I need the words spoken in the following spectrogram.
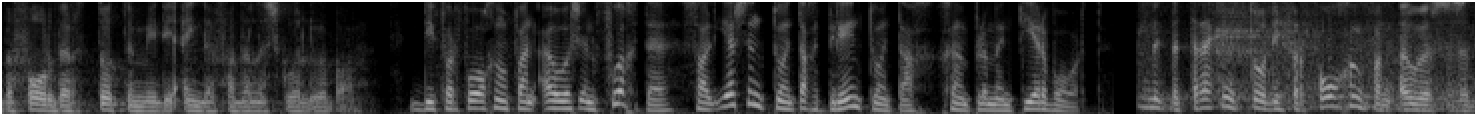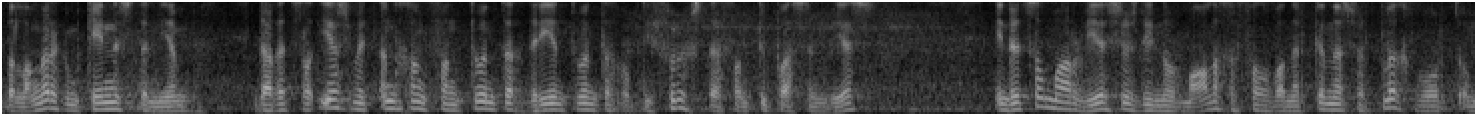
bevorder tot en met die einde van hulle skoolloopbaan. Die vervolging van ouers en voogte sal eers in 2023 geïmplementeer word. Met betrekking tot die vervolging van ouers is dit belangrik om kennis te neem dat dit sal eers met ingang van 2023 op die vroegste van toepassing wees. En dit sal maar wees soos die normale geval wanneer kinders verplig word om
